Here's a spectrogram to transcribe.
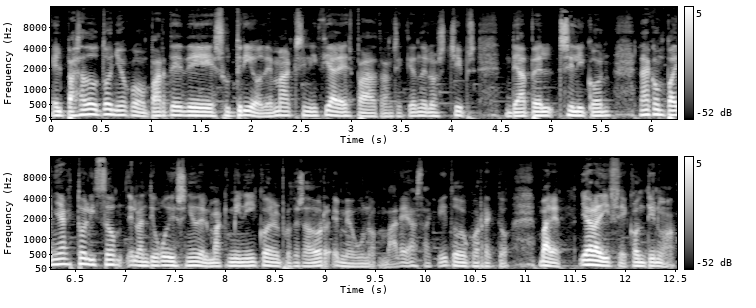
El pasado otoño, como parte de su trío de Macs iniciales para la transición de los chips de Apple Silicon, la compañía actualizó el antiguo diseño del Mac Mini con el procesador M1. Vale, hasta aquí todo correcto. Vale, y ahora dice, continúa.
